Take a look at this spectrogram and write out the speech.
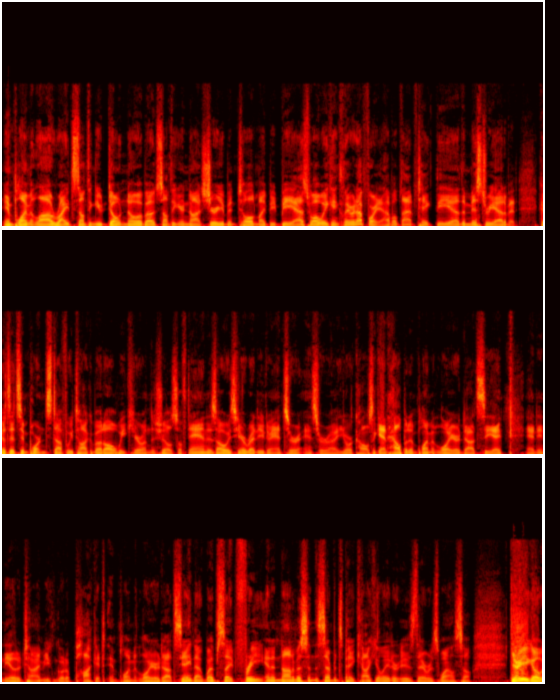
employment law rights, something you don't know about, something you're not sure you've been told might be BS. Well, we can clear it up for you. How about that? Take the uh, the mystery out of it because it's important stuff we talk about all week here on the show. So Dan is always here, ready to answer answer uh, your calls. Again, help at employmentlawyer.ca, and any other time you can go to pocketemploymentlawyer.ca. That website free and anonymous, and the severance pay calculator is there as well. So there you go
